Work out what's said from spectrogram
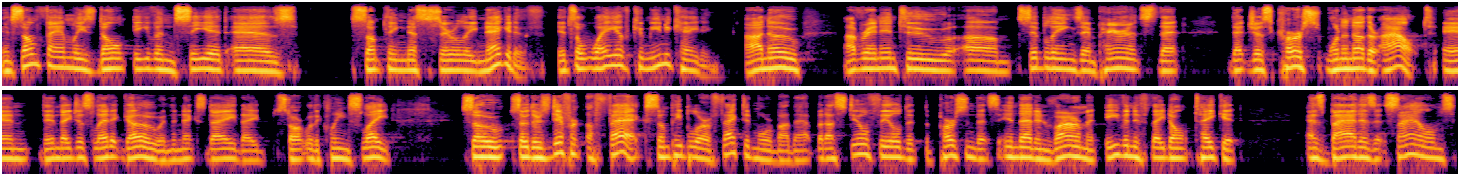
and some families don't even see it as something necessarily negative. It's a way of communicating. I know I've ran into um, siblings and parents that that just curse one another out and then they just let it go and the next day they start with a clean slate so so there's different effects some people are affected more by that but i still feel that the person that's in that environment even if they don't take it as bad as it sounds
